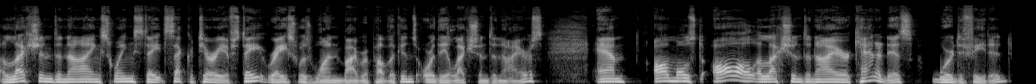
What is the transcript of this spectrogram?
election denying swing state secretary of state race was won by Republicans or the election deniers. And almost all election denier candidates were defeated.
